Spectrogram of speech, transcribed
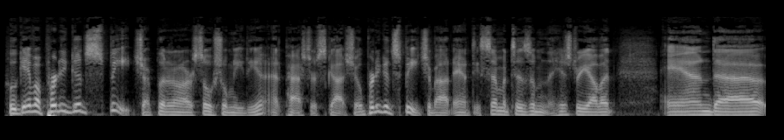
who gave a pretty good speech. I put it on our social media at Pastor Scott Show. Pretty good speech about anti-Semitism and the history of it, and uh,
